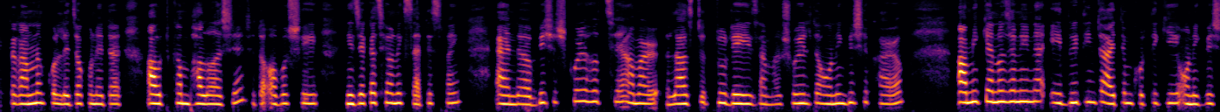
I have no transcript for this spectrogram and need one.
একটা রান্না করলে যখন এটার আউটকাম ভালো আসে, সেটা অবশ্যই নিজের কাছে অনেক স্যাটিসফাইং অ্যান্ড বিশেষ করে হচ্ছে আমার লাস্ট টু ডেজ আমার শরীরটা অনেক বেশি খারাপ। আমি কেন জানি না এই দুই তিনটা আইটেম করতে গিয়ে অনেক বেশি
